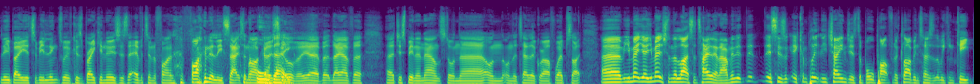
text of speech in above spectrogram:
Lee Bowyer to be linked with because breaking news is that Everton have fin- finally sacked Took Marco. Silva. Yeah, but they have uh, uh, just been announced on uh, on on the Telegraph website. Um, you, men- yeah, you mentioned the lights of Taylor. Now, I mean, it, it- this is it completely changes the ballpark for the club in terms of that we can keep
